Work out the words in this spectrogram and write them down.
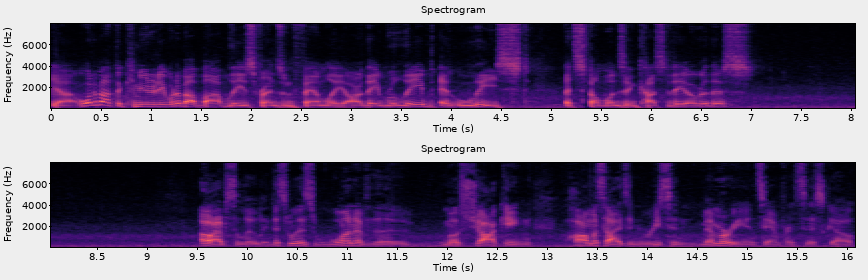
Yeah. What about the community? What about bob lee's friends and family? Are they relieved at least that someone's in custody over this? Oh absolutely. This was one of the most shocking homicides in recent memory in San Francisco.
